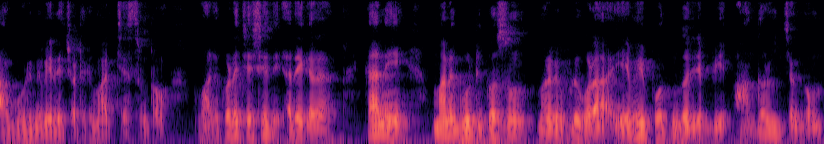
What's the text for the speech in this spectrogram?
ఆ గూడిని వేరే చోటకి మార్చేస్తుంటాం. వాళ్ళు కూడా చేసేది అదే కదా. కానీ మన గూటి కోసం మనం ఎప్పుడు కూడా ఏమైపోతుందో చెప్పి ఆందోళన చెందాం.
